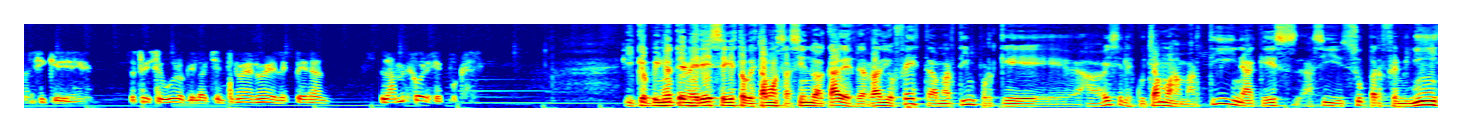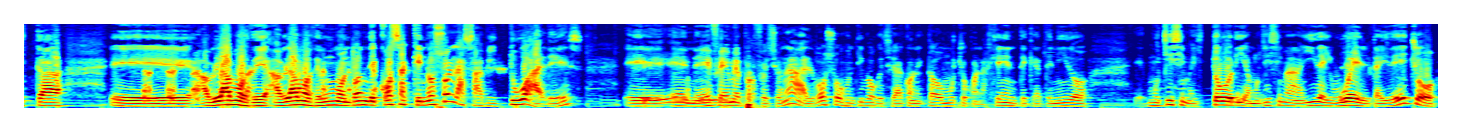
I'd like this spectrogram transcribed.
así que yo estoy seguro que la 89.9 le esperan las mejores épocas. ¿Y qué opinión te merece esto que estamos haciendo acá desde Radio Festa, Martín? Porque a veces le escuchamos a Martina, que es así súper feminista, eh, hablamos, de, hablamos de un montón de cosas que no son las habituales, eh, en FM profesional. Vos sos un tipo que se ha conectado mucho con la gente, que ha tenido eh, muchísima historia, muchísima ida y vuelta. Y de hecho,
